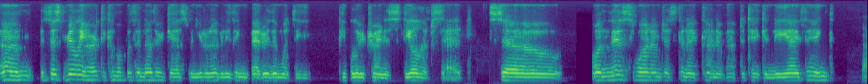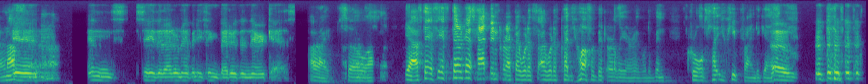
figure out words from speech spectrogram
Um, it's just really hard to come up with another guess when you don't have anything better than what the people who are trying to steal have said. So on this one, I'm just gonna kind of have to take a knee, I think, Fair enough. and and say that I don't have anything better than their guess. All right. So uh, yeah, if, they, if if their guess had been correct, I would have I would have cut you off a bit earlier. It would have been cruel to let you keep trying to guess. Oh.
